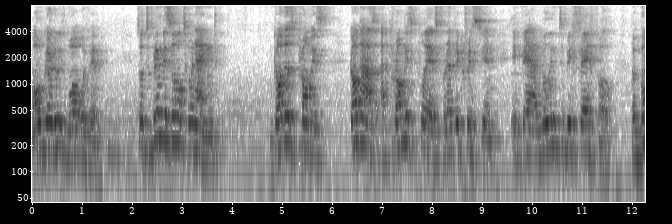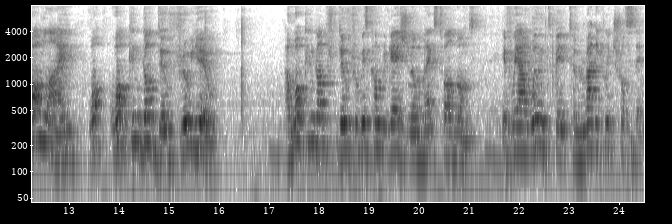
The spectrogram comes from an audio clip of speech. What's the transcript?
All we've got to do is walk with him. So to bring this all to an end, God has promised, God has a promised place for every Christian if they are willing to be faithful. The bottom line, what, what can God do through you? And what can God do through this congregation over the next 12 months? If we are willing to, be, to radically trust Him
